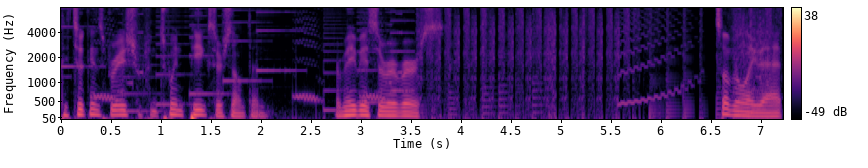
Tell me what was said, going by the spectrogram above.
They took inspiration from Twin Peaks or something. Or maybe it's the reverse. Something like that.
